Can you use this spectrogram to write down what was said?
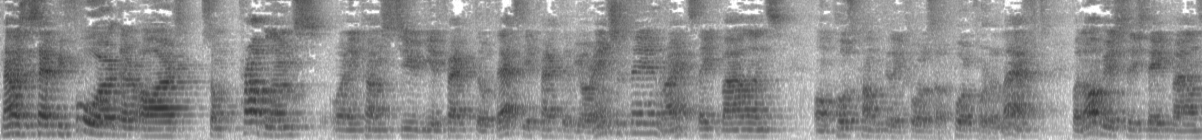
Now, as I said before, there are some problems when it comes to the effect of that's the effect that we are interested in, right? State violence on post-conflict electoral support for the left. But obviously, state violence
